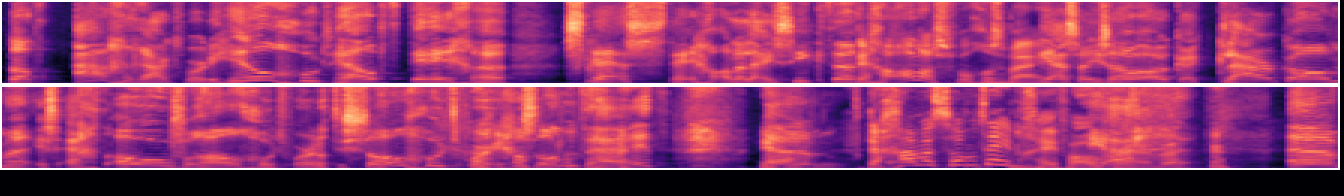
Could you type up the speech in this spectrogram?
dat aangeraakt worden heel goed helpt tegen stress, tegen allerlei ziekten. Tegen alles volgens mij. Ja, sowieso ook klaarkomen is echt overal goed voor. Dat is zo goed voor je gezondheid. Ja, Ehm, Daar gaan we het zo meteen nog even over hebben. Ehm,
